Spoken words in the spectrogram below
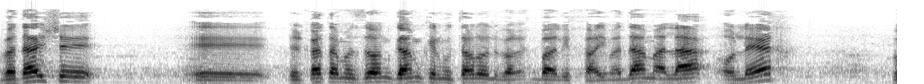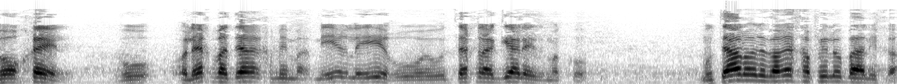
ודאי שברכת המזון גם כן מותר לו לברך בהליכה. אם אדם עלה, הולך ואוכל, והוא הולך בדרך מעיר לעיר, הוא, הוא צריך להגיע לאיזה מקום, מותר לו לברך אפילו בהליכה.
